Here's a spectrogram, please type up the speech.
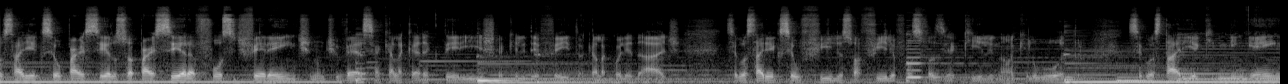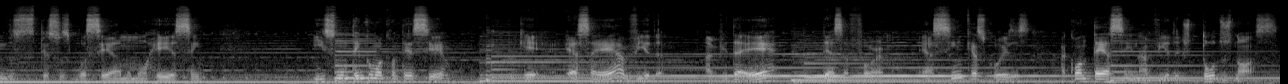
Gostaria que seu parceiro, sua parceira fosse diferente, não tivesse aquela característica, aquele defeito, aquela qualidade. Você gostaria que seu filho, sua filha fosse fazer aquilo e não aquilo outro. Você gostaria que ninguém das pessoas que você ama morressem. Isso não tem como acontecer, porque essa é a vida. A vida é dessa forma. É assim que as coisas acontecem na vida de todos nós.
